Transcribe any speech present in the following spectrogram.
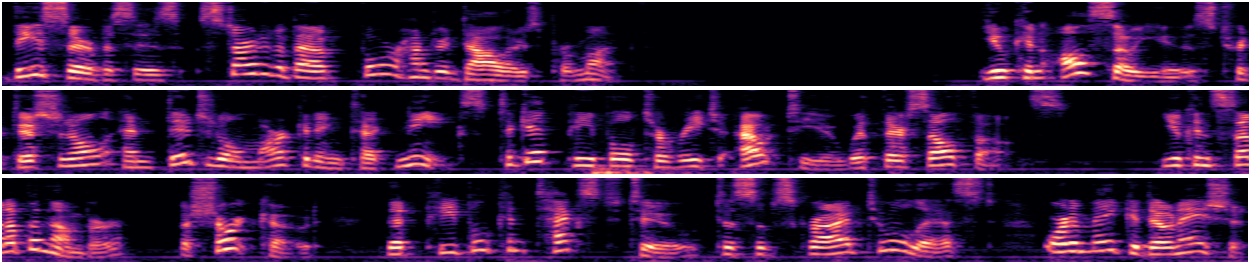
These services start at about $400 per month. You can also use traditional and digital marketing techniques to get people to reach out to you with their cell phones. You can set up a number, a short code, that people can text to to subscribe to a list or to make a donation.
